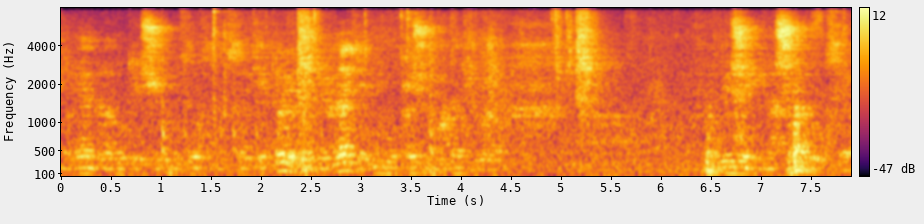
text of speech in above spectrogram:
ну, реально работающие производство на своей территории продвигать, и они будут, конечно, помогать в продвижении нашей продукции.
